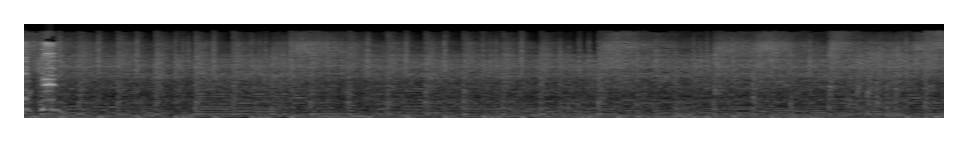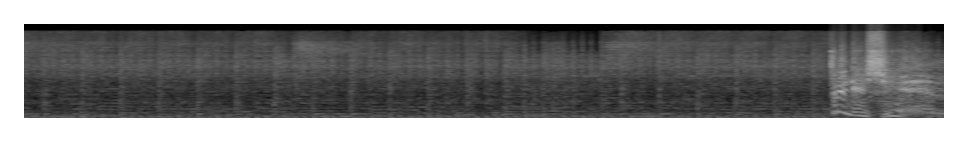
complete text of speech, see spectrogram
Hadouken! Finish him!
